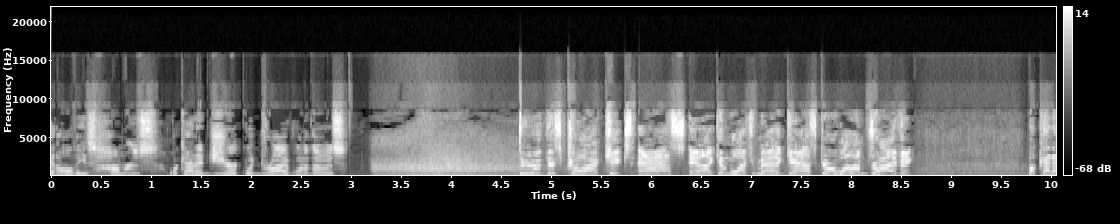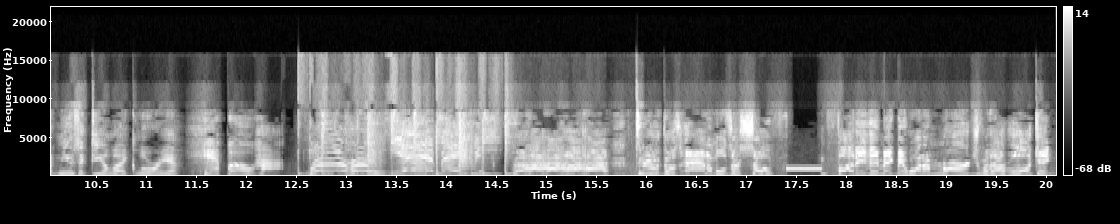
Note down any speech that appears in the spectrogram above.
at all these Hummers. What kind of jerk would drive one of those? Dude, this car kicks ass, and I can watch Madagascar while I'm driving. What kind of music do you like, Gloria? Hippo hop. Woohoo! Yeah, baby. Dude, those animals are so funny. They make me want to merge without looking.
